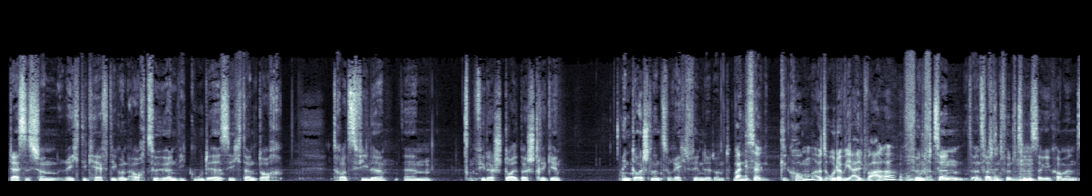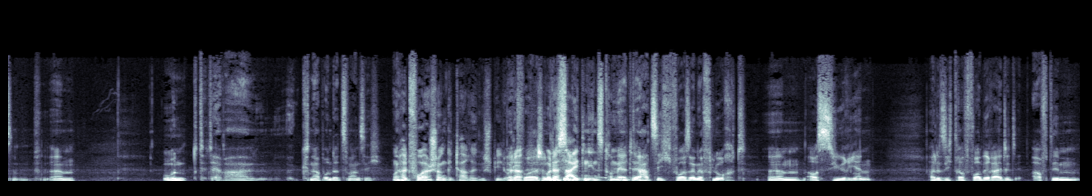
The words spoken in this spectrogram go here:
das ist schon richtig heftig und auch zu hören, wie gut er sich dann doch trotz vieler, ähm, vieler Stolperstricke in Deutschland zurechtfindet. Und Wann ist er gekommen? Also, oder wie alt war er? 15, 2015 mhm. ist er gekommen. Ähm, und der war knapp unter 20. Und hat vorher schon Gitarre gespielt oder, oder Seiteninstrumente? Der, der, hat sich vor seiner Flucht ähm, aus Syrien, hat er sich darauf vorbereitet, auf dem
